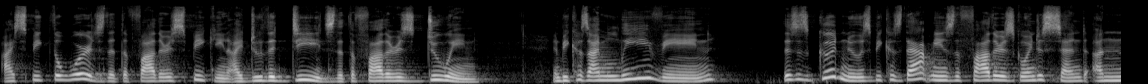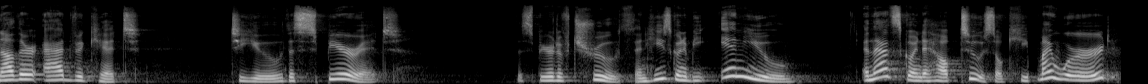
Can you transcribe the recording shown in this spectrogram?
I speak the words that the Father is speaking, I do the deeds that the Father is doing. And because I'm leaving, this is good news because that means the Father is going to send another advocate to you, the Spirit the Spirit of truth, and He's going to be in you. And that's going to help too. So keep my word,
